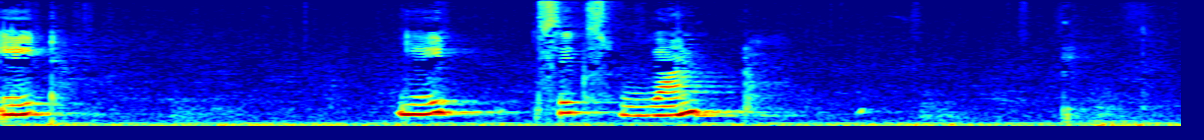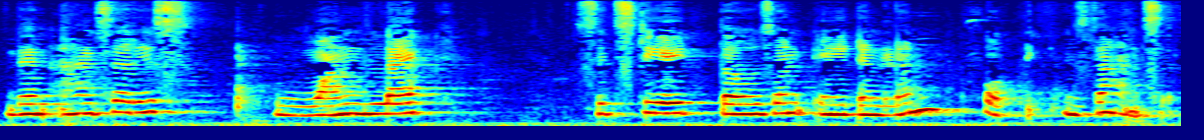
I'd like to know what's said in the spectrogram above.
8 8 6 1 then answer is 1 lakh 68,840 is the answer.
